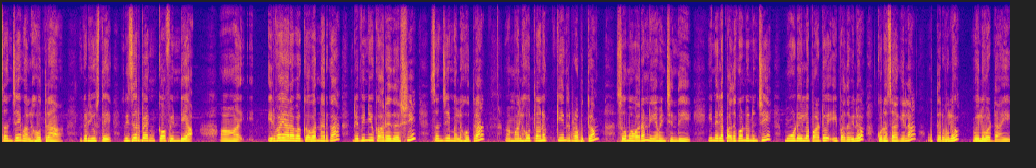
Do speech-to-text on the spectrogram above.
సంజయ్ మల్హోత్రా. ఇక్కడ చూస్తే రిజర్వ్ బ్యాంక్ ఆఫ్ ఇండియా ఇరవై ఆరవ గవర్నర్గా రెవెన్యూ కార్యదర్శి సంజయ్ మల్హోత్రా మల్హోత్రాను కేంద్ర ప్రభుత్వం సోమవారం నియమించింది. ఈ నెల పదకొండు నుంచి మూడేళ్ళ పాటు ఈ పదవిలో కొనసాగేలా ఉత్తర్వులు వెలువడ్డాయి.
